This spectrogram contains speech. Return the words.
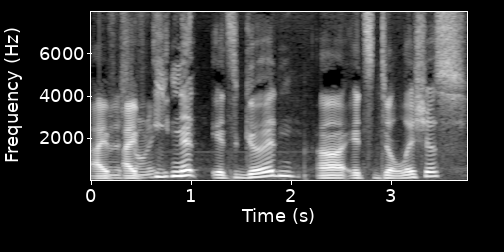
I've I've eaten it. It's good. Uh, it's delicious.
